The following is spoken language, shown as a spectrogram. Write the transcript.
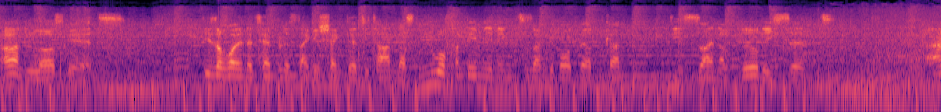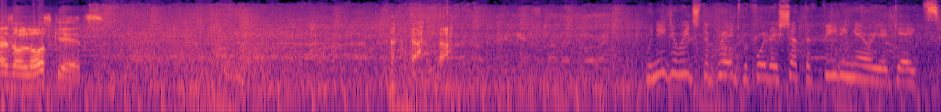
Und los geht's. Dieser rollende Tempel ist ein Geschenk der Titanen, das nur von demjenigen zusammengebaut werden kann, die seiner würdig sind. Also los geht's. We need to reach the bridge before they shut the feeding area gates.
